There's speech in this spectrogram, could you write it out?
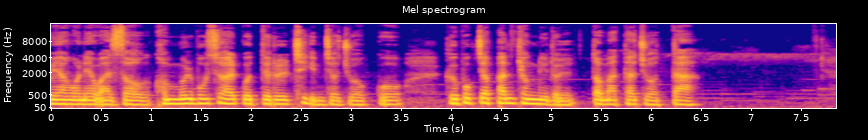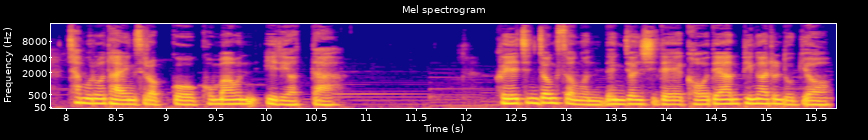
요양원에 와서 건물 보수할 것들을 책임져 주었고 그 복잡한 격리를 떠맡아 주었다. 참으로 다행스럽고 고마운 일이었다. 그의 진정성은 냉전 시대의 거대한 빙하를 녹여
